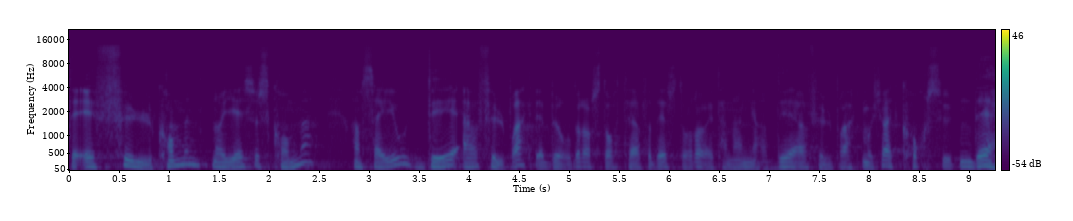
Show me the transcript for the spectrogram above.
Det er fullkomment når Jesus kommer. Han sier jo 'det er fullbrakt'. Det burde det stått her, for det står der i Tananger. Det er fullbrakt. Må ikke ha et kors uten det.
